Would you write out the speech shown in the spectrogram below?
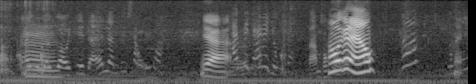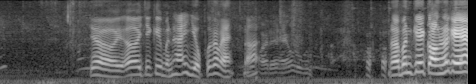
tại vì Ừ. rồi rồi chia để lên cái quá. Dạ. Thôi cái nào. Đi. Trời ơi chỉ kêu mình hái dục đó các bạn. Đó. Phải để héo luôn. Rồi bên kia còn nữa kìa.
